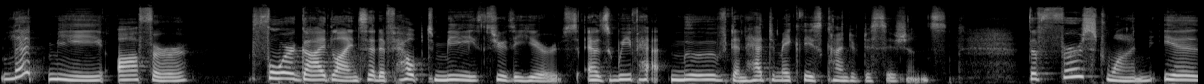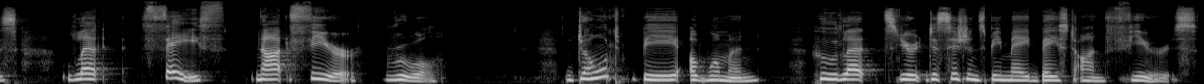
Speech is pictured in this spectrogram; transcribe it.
Let me offer four guidelines that have helped me through the years as we've ha- moved and had to make these kind of decisions. The first one is let faith, not fear, rule. Don't be a woman who lets your decisions be made based on fears.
